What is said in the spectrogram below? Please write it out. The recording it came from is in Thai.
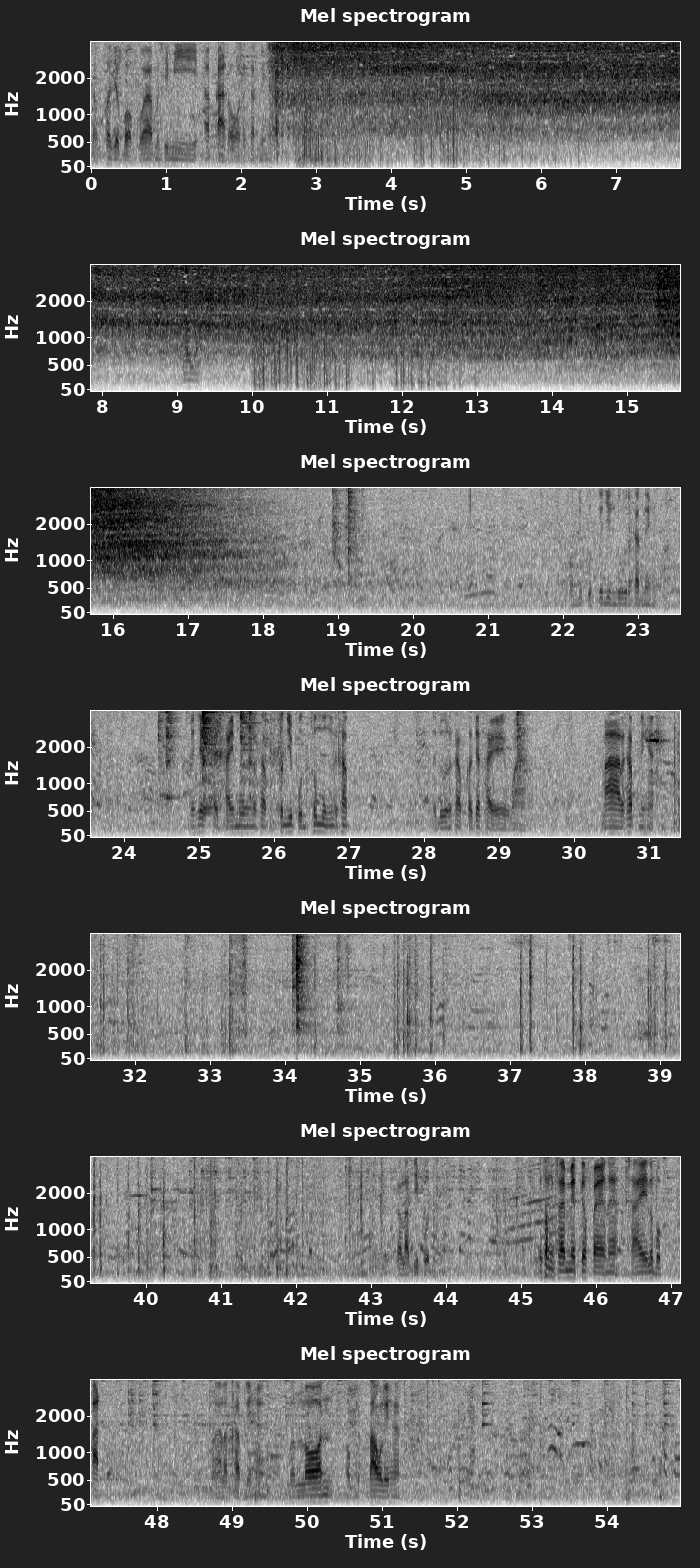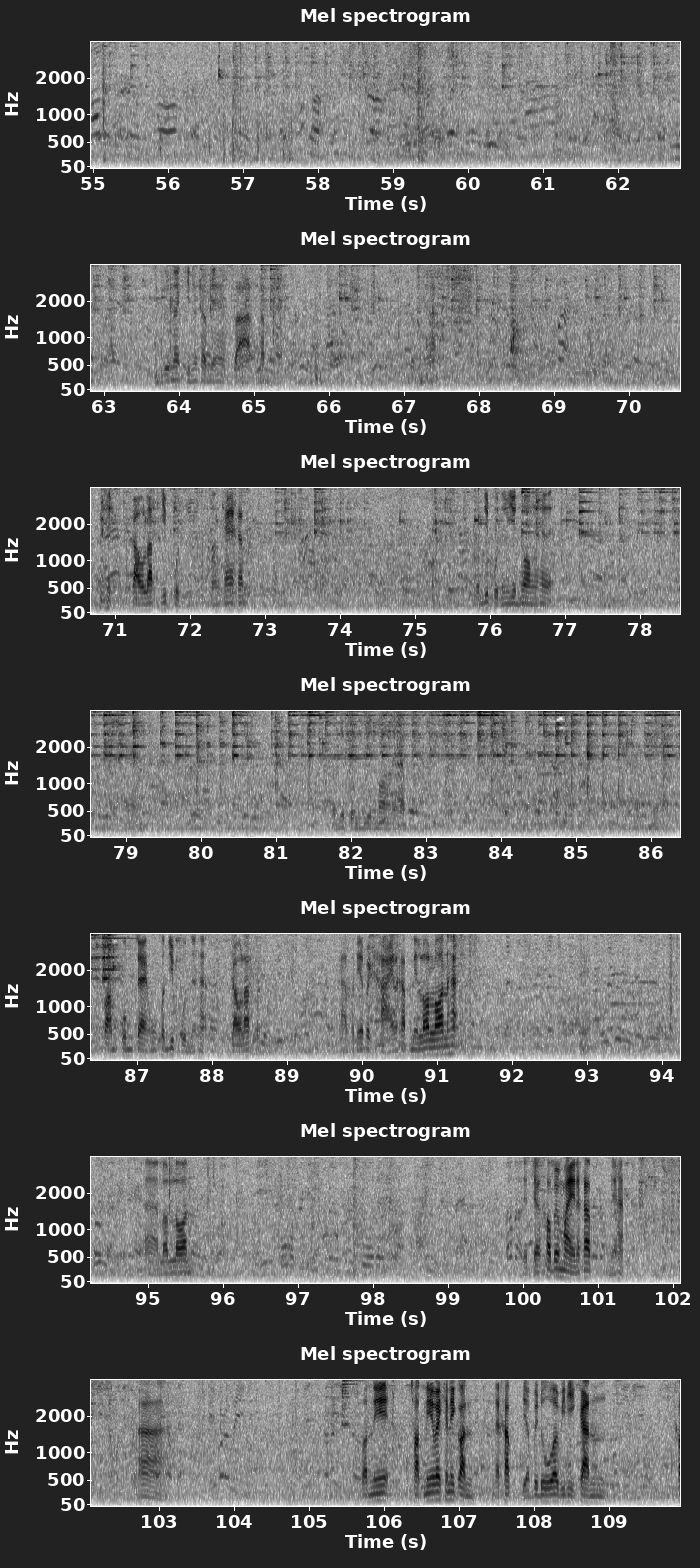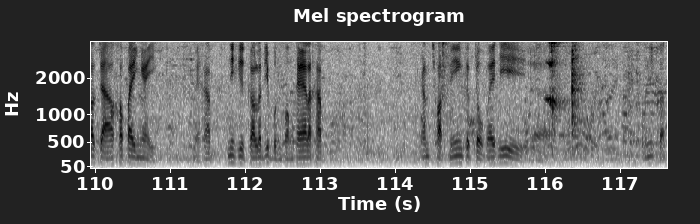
ครับเขาจะบอกว่ามันจะมีอากาศออกนะครับนี่ฮะเอาละคนญี่ปุ่นก็ยืนดูนะครับนี่ไม่ใช่ไทยๆมุงนะครับ คนญี่ปุ่นเขามุงนะครับ เดี๋ยวดูนะครับเขาจะถ่ายออกมา มาแล้วครับนี่ฮะกะลัดญี่ปุ่น ไม่ต้องใช้เม็ดกาแฟนะฮะใช้ระบบอัด มาแล้วครับนี่ฮะร้อนๆออกจากเตาเลยฮะ ดูน่ากินนะครับเนี่ยสะอาดครับนะฮะเกาลัดญี่ปุ่นของแท้ครับ คนญี่ปุ่นยังยืนมองนะฮะคนญี่ปุ่นยังยืนมองเลยครับ ความภูมิใจของคนญี่ปุ่นนะฮะเกาลัดอ่าตอนนี้ไปขายแล้วครับเนี่ยร้อนๆนะฮะ อ่า ร้อนๆเดี๋ยวจะเข้าไปใหม่นะครับเนี่ยฮะอ่าตอนนี้ช็อตนี้ไว้แค่นี้ก่อนนะครับ เดี๋ยวไปดูว่าวิธีการเขาจะเอาเข้าไปไงอีกนะครับนี่คือเกาลัดญี่ปุ่นของแท้แล้วครับงั้นช็อตนี้ก็จบไว้ที่ตรงนี้ก่อน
